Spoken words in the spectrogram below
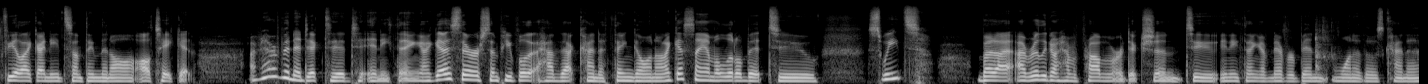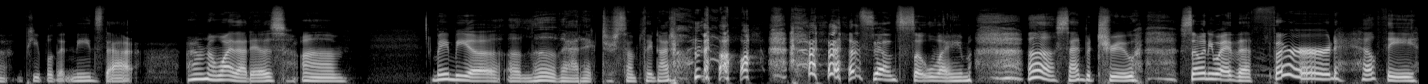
feel like I need something, then I'll, I'll take it. I've never been addicted to anything. I guess there are some people that have that kind of thing going on. I guess I am a little bit too sweets but I, I, really don't have a problem or addiction to anything. I've never been one of those kind of people that needs that. I don't know why that is. Um, maybe a, a love addict or something. I don't know. that sounds so lame. Oh, sad but true. So, anyway, the third healthy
